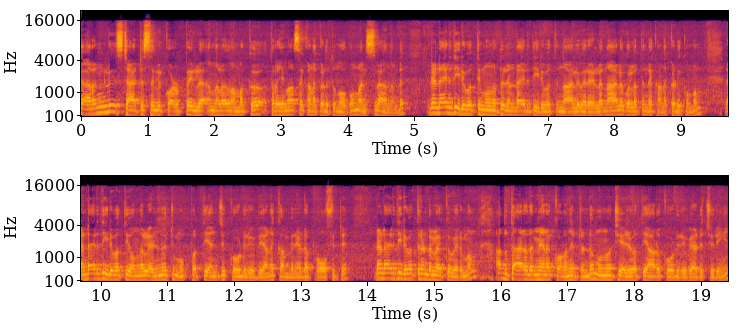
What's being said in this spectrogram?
കറന്റ് സ്റ്റാറ്റസിൽ കുഴപ്പമില്ല എന്നുള്ളത് നമുക്ക് ത്രൈമാസ കണക്കെടുത്ത് നോക്കുമ്പോൾ മനസ്സിലാകുന്നുണ്ട്. രണ്ടായിരത്തി ഇരുപത്തി മൂന്ന് തൊട്ട് രണ്ടായിരത്തി ഇരുപത്തി നാല് വരെയുള്ള നാല് കൊല്ലത്തിന്റെ കണക്കെടുക്കുമ്പം രണ്ടായിരത്തി ഇരുപത്തി ഒന്നിൽ എണ്ണൂറ്റി മുപ്പത്തി അഞ്ച് കോടി രൂപയാണ് കമ്പനിയുടെ പ്രോഫിറ്റ് രണ്ടായിരത്തി ഇരുപത്തിരണ്ടിലേക്ക് വരുമ്പം അത് താരതമ്യേന കുറഞ്ഞിട്ടുണ്ട്. മുന്നൂറ്റി എഴുപത്തി ആറ് കോടി രൂപയായിട്ട് ചുരുങ്ങി.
